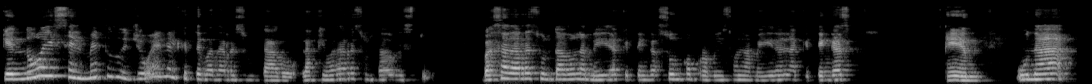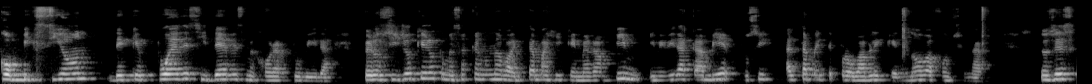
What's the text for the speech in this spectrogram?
que no es el método yo en el que te va a dar resultado, la que va a dar resultado eres tú. Vas a dar resultado en la medida que tengas un compromiso, en la medida en la que tengas eh, una convicción de que puedes y debes mejorar tu vida. Pero si yo quiero que me saquen una varita mágica y me hagan pim y mi vida cambie, pues sí, altamente probable que no va a funcionar. Entonces,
